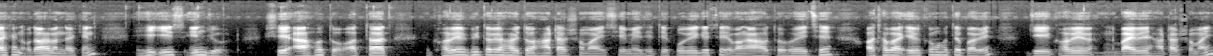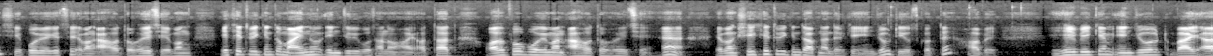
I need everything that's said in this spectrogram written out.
দেখেন, উদাহরণ দেখেন হি ইজ ইনজুর্ড সে আহত, অর্থাৎ ঘরের ভিতরে হয়তো হাঁটার সময় সে মেঝেতে পড়ে গেছে এবং আহত হয়েছে, অথবা এরকম হতে পারে যে ঘরের বাইরে হাঁটার সময় সে পড়ে গেছে এবং আহত হয়েছে এবং এক্ষেত্রে কিন্তু মাইনর ইঞ্জুরি বোঝানো হয়, অর্থাৎ অল্প পরিমাণ আহত হয়েছে হ্যাঁ? এবং সেই ক্ষেত্রে কিন্তু আপনাদেরকে ইনজুর্ড ইউজ করতে হবে। He became injured by a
